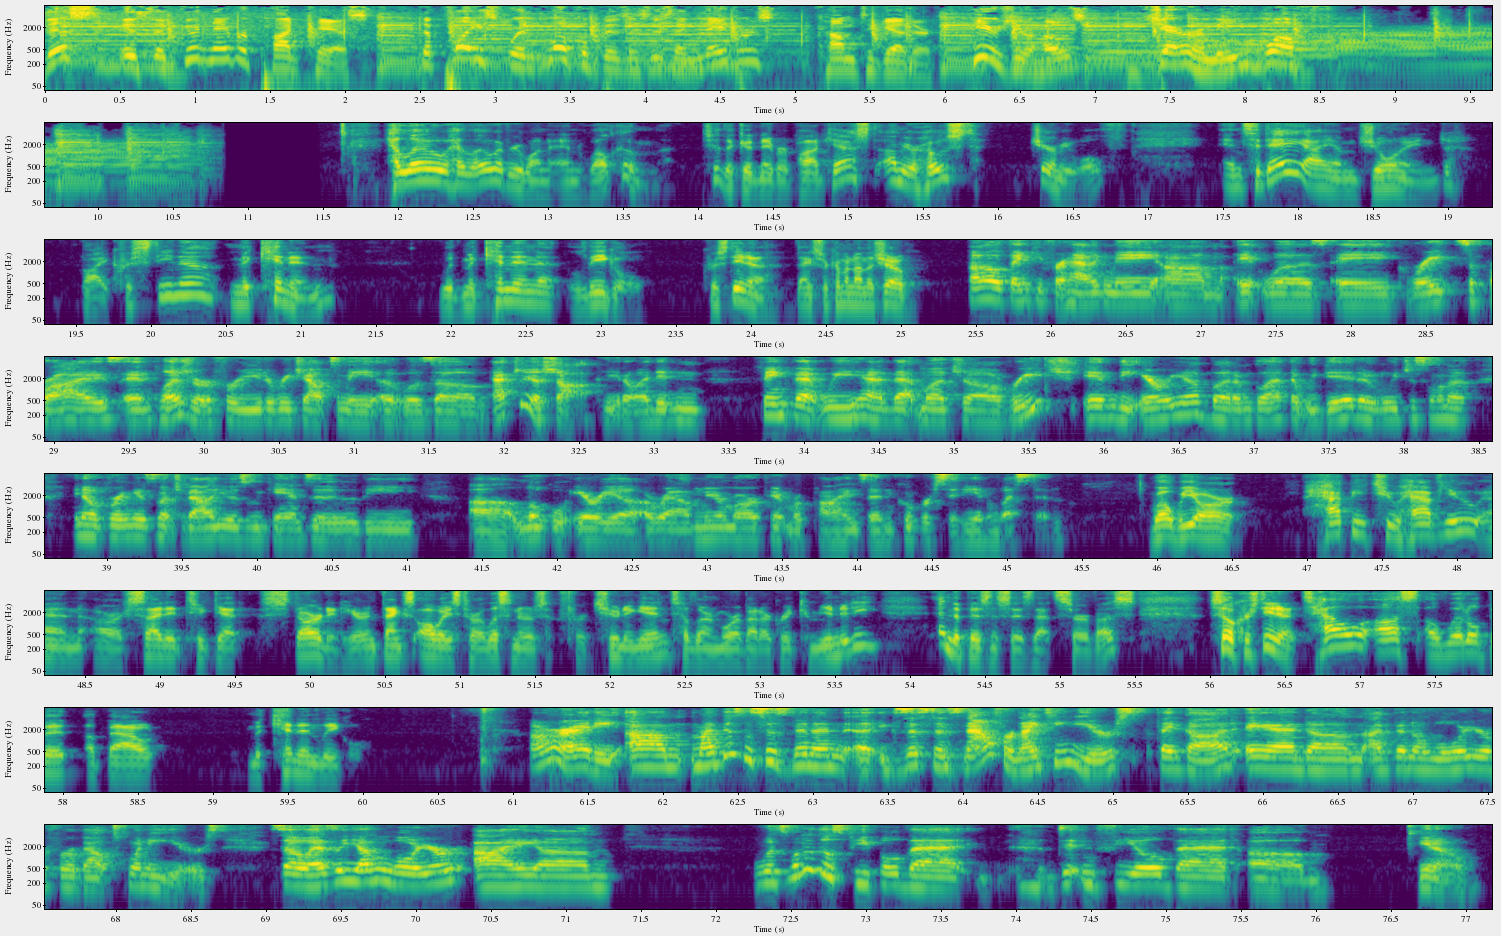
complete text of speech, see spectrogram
This is the Good Neighbor Podcast, the place where local businesses and neighbors come together. Here's your host, Jeremy Wolf. Hello, hello, everyone, and welcome to the Good Neighbor Podcast. I'm your host, Jeremy Wolf, and today I am joined by Christina McKinnon with McKinnon Legal. Christina, thanks for coming on the show. Oh, thank you for having me. Um, it was a great surprise and pleasure for you to reach out to me. It was um, actually a shock. You know, I didn't think that we had that much uh, reach in the area, but I'm glad that we did. And we just want to, you know, bring as much value as we can to the uh, local area around Miramar, Pembroke Pines, and Cooper City and Weston. Well, we are happy to have you and are excited to get started here. And thanks always to our listeners for tuning in to learn more about our great community and the businesses that serve us. So, Christina, tell us a little bit about McKinnon Legal. All righty. Um, my business has been in uh, existence now for 19 years, thank God. And um, I've been a lawyer for about 20 years. So, as a young lawyer, I um, was one of those people that didn't feel that um, you know,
